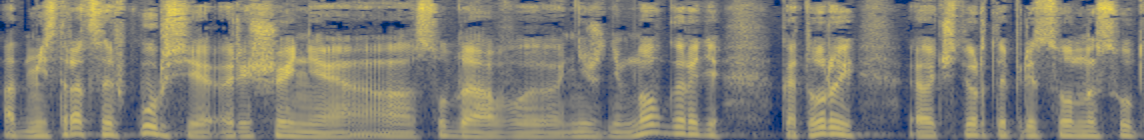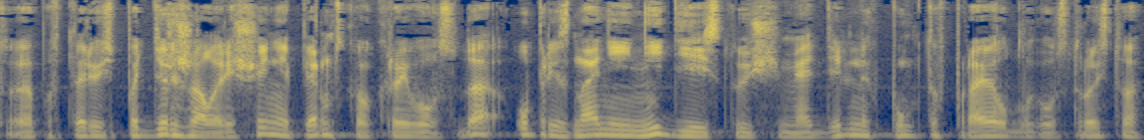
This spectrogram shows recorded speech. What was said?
администрация в курсе решения суда в Нижнем Новгороде, который четвертый апелляционный суд, повторюсь, поддержал решение Пермского краевого суда о признании недействующими отдельных пунктов правил благоустройства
